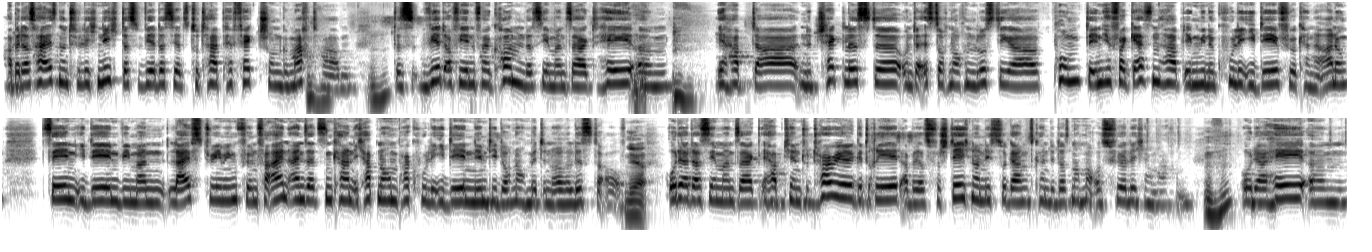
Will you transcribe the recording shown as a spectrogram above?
Aber das heißt natürlich nicht, dass wir das jetzt total perfekt schon gemacht mhm. haben. Mhm. Das wird auf jeden Fall kommen, dass jemand sagt, hey, ähm, ihr habt da eine Checkliste und da ist doch noch ein lustiger Punkt, den ihr vergessen habt, irgendwie eine coole Idee für, keine Ahnung, zehn Ideen, wie man Livestreaming für einen Verein einsetzen kann. Ich habe noch ein paar coole Ideen, nehmt die doch noch mit in eure Liste auf. Ja. Oder dass jemand sagt, ihr habt hier ein Tutorial gedreht, aber das verstehe ich noch nicht so ganz, könnt ihr das nochmal ausführlicher machen. Mhm. Oder hey, ähm,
